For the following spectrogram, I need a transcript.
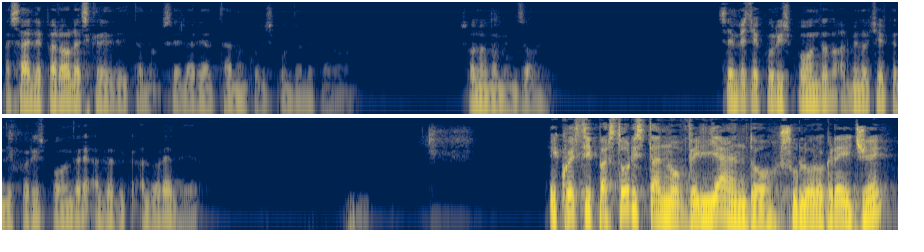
Ma sai, le parole screditano se la realtà non corrisponde alle parole sono una menzogna. Se invece corrispondono, almeno cercano di corrispondere, allora, allora è vero. E questi pastori stanno vegliando sul loro gregge,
